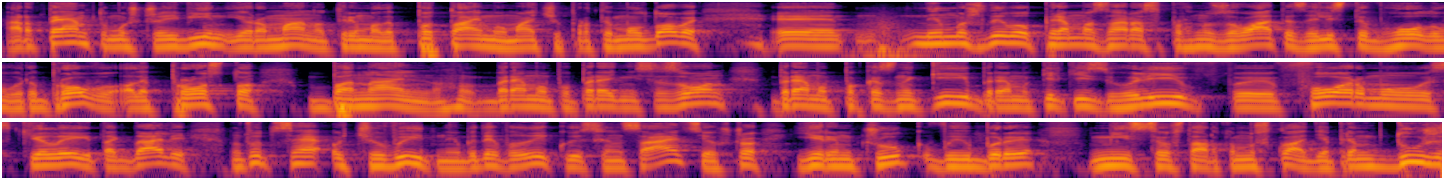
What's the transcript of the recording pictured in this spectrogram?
Артем, тому що і він і Роман отримали по тайму матчі проти Молдови. Е, неможливо прямо зараз прогнозувати, залізти в голову Реброву, але просто банально беремо попередній сезон, беремо показники, беремо кількість голів, е, форму, скіли і так далі. Ну тут все очевидно. І Буде великою сенсацією, якщо Єремчук вибере місце у стартовому складі. Я прям дуже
